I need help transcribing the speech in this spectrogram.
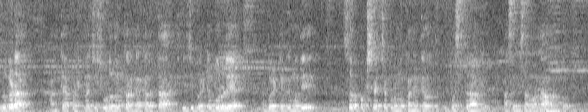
उलगडा आणि त्या प्रश्नाची सोडवणूक करण्याकरता ही जी बैठक बोलवली आहे त्या बैठकीमध्ये सर्व पक्षाच्या प्रमुखांनी त्यावर उपस्थित राहावे असं मी सर्वांना आवाहन करतो.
